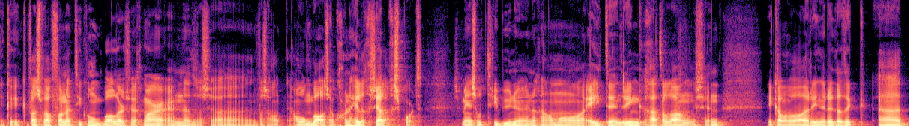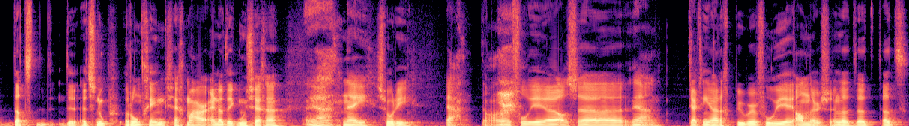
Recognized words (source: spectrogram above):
ik, ik was wel fanatiek honkballer, zeg maar. En dat was, dat was al, honkbal is ook gewoon een hele gezellige sport. Dus mensen op de tribune en dan gaan allemaal eten en drinken, gaat er langs. En ik kan me wel herinneren dat ik dat de, het snoep rondging, zeg maar. En dat ik moest zeggen, ja, nee, sorry. Ja, dan voel je je als ja, 13-jarige puber voel je je anders. En dat, dat, dat,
